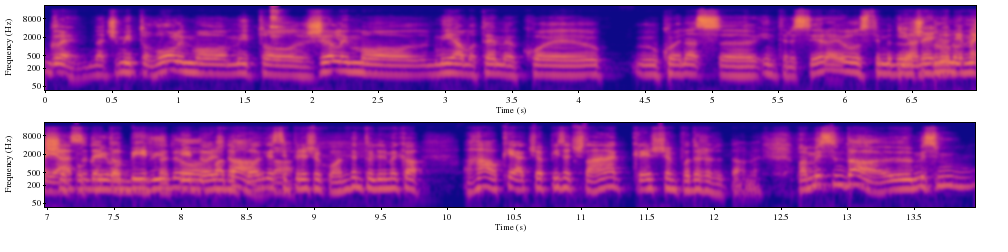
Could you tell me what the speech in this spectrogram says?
gle, znači mi to volimo, mi to želimo, mi imamo teme koje, koje nas uh, interesiraju, s time da I onda ljudima jasno da je to bitno. Ti video, dođeš pa na podcast i pričaš o kontentu, ljudima je kao, aha, ok, ako ću ja pisati članak, Kreš će me podržati u tome. Pa mislim da, e, mislim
